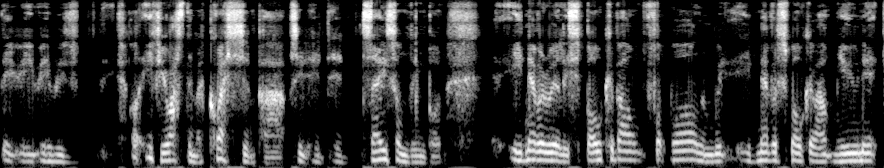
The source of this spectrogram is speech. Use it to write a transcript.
he, he- was. If you asked him a question, perhaps he'd, he'd- he'd say something, but he never really spoke about football, and we, he never spoke about Munich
